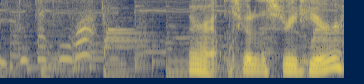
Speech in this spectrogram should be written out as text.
行き先は Alright, let's go to the street here.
